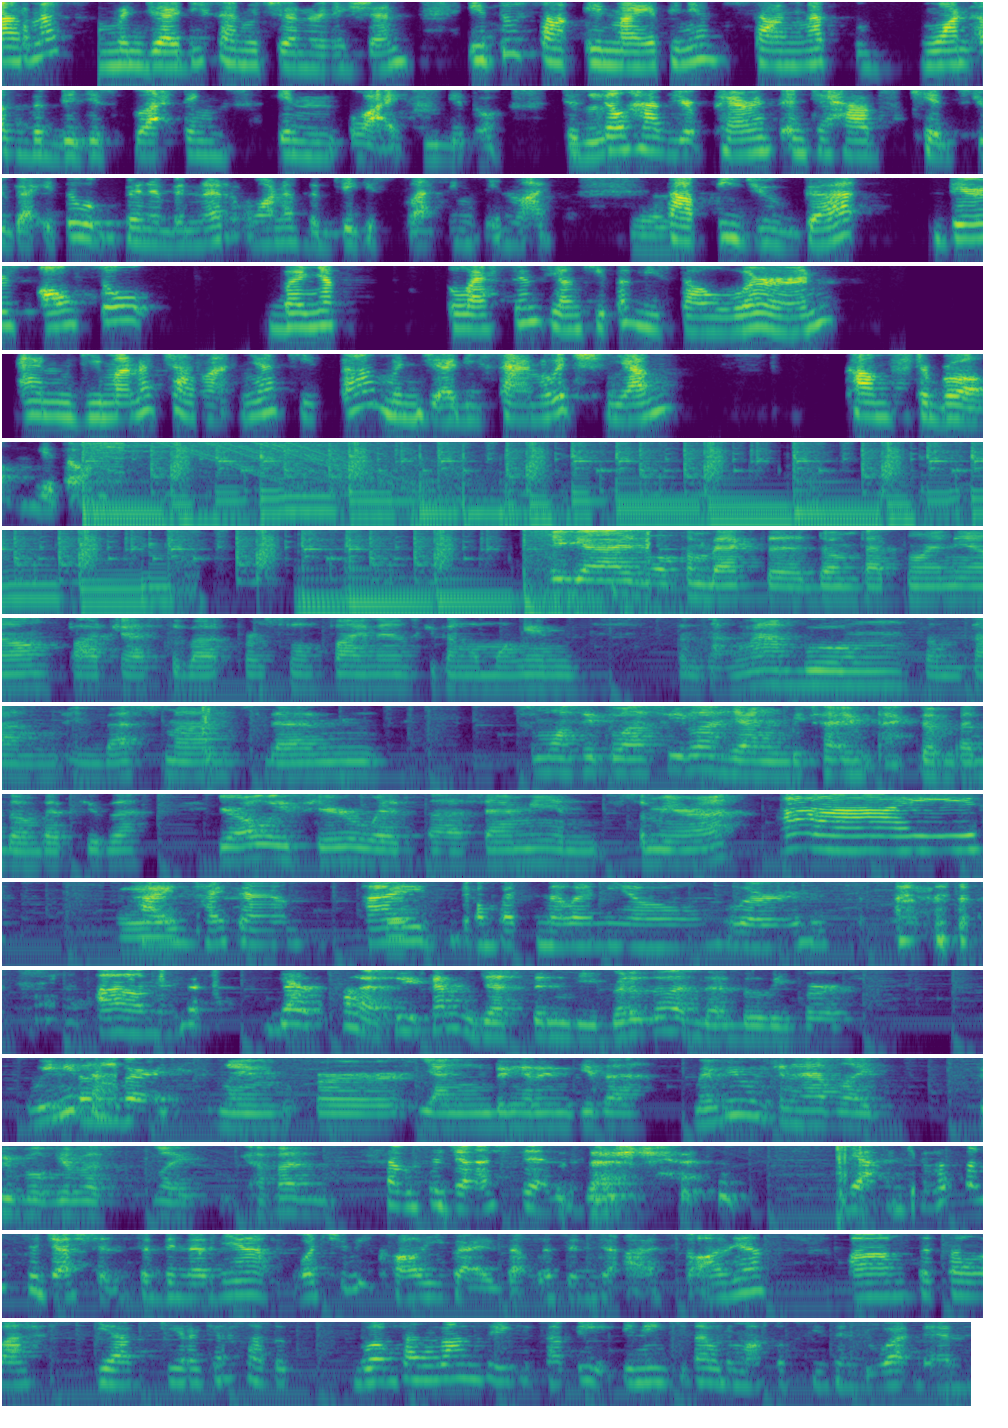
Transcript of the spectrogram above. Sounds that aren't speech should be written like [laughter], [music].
karena menjadi sandwich generation itu in my opinion sangat one of the biggest blessings in life hmm. gitu to hmm. still have your parents and to have kids juga itu benar-benar one of the biggest blessings in life yeah. tapi juga there's also banyak lessons yang kita bisa learn and gimana caranya kita menjadi sandwich yang comfortable gitu. Hey guys, welcome back to Dompet Millennial, podcast about personal finance. Kita ngomongin tentang nabung, tentang investments, dan semua situasi lah yang bisa [laughs] impact dompet-dompet kita. You're always here with uh, Sammy and Samira. Hi. Hey. Hi, hi Sam. Hi, dompet millennialers. [laughs] um, yeah. sih kan Justin Bieber tuh ada Believers we need to name for yang dengerin kita. Maybe we can have like people give us like apa some suggestions. suggestions. [laughs] yeah, give us some suggestions. Sebenarnya, what should we call you guys that listen to us? Soalnya um, setelah ya kira-kira satu belum satu tahun sih, tapi ini kita udah masuk season 2 dan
